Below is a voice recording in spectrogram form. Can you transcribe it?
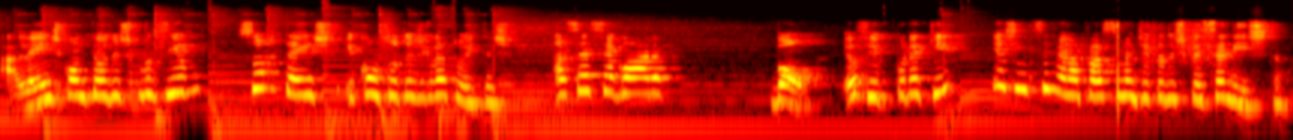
além de conteúdo exclusivo, sorteios e consultas gratuitas. Acesse agora! Bom, eu fico por aqui e a gente se vê na próxima dica do especialista.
